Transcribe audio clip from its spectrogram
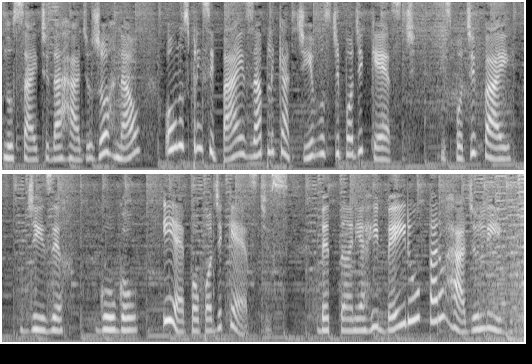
no site da Rádio Jornal ou nos principais aplicativos de podcast: Spotify, Deezer, Google e Apple Podcasts. Betânia Ribeiro para o Rádio Livre.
